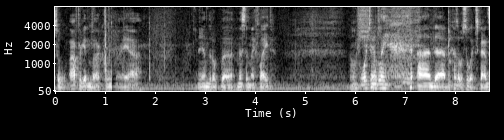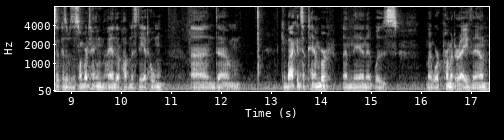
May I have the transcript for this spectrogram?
So after getting back home, I uh, I ended up uh, missing my flight. Unfortunately, and uh, because it was so expensive, because it was the summertime, I ended up having to stay at home, and um, came back in September, and then it was my work permit arrived then.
